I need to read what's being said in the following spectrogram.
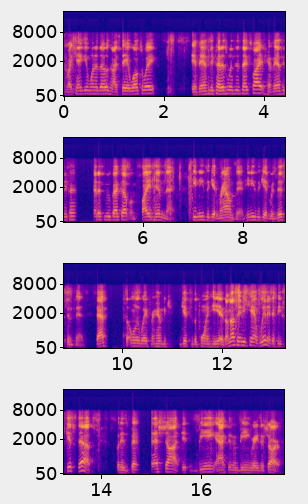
I can't get one of those and I stay at welterweight, if Anthony Pettis wins his next fight, have Anthony Pettis Pettis move back up and fight him next. He needs to get rounds in. He needs to get resistance in. That's the only way for him to get to the point he is. I'm not saying he can't win it if he skips steps, but his best, shot is being active and being razor sharp.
